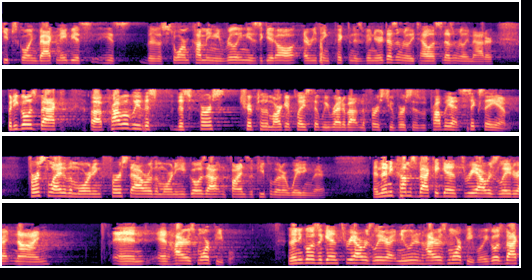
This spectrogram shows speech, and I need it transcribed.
keeps going back. Maybe it's his, there's a storm coming. He really needs to get all everything picked in his vineyard. It doesn't really tell us. It doesn't really matter. But he goes back. Uh, probably this this first trip to the marketplace that we read about in the first two verses was probably at 6 a.m. First light of the morning, first hour of the morning. He goes out and finds the people that are waiting there, and then he comes back again three hours later at nine, and and hires more people. And then he goes again three hours later at noon and hires more people. He goes back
